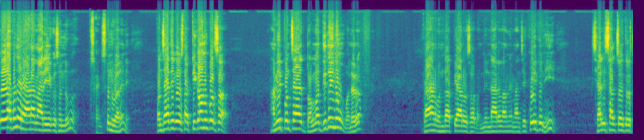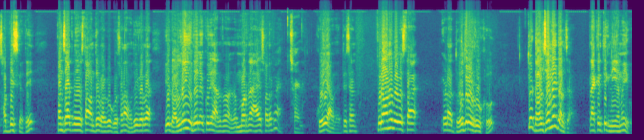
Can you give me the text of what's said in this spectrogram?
एउटा पनि राणा मारिएको सुन्नुभयो छैन। सुन्नु भएन नि? पञ्चायती व्यवस्था टिकाउनुपर्छ। हामी पञ्चायत ढल्न दिँदैनौँ भनेर प्राणभन्दा प्यारो छ भन्ने नारा लाउने मान्छे कोही पनि छ्यालिस साल चैत्र छब्बिस गते पञ्चायत व्यवस्था अन्त्य भएको घोषणा हुँदै गर्दा यो ढल्नै हुँदैन कुनै हालतमा मर्न आयो सडकमा? छैन। कोही आउँदैन। त्यस कारण पुरानो व्यवस्था एउटा धोद्रो रुख हो। त्यो ढल्छ नै ढल्छ। प्राकृतिक नियमै हो।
